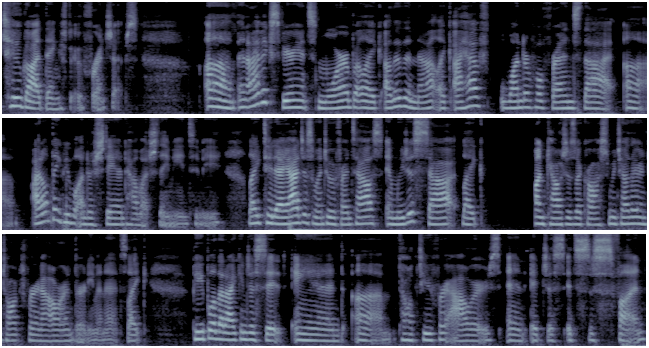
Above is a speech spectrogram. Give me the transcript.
Two God things through friendships. Um, and I've experienced more, but like other than that, like I have wonderful friends that um I don't think people understand how much they mean to me. Like today, I just went to a friend's house and we just sat like on couches across from each other and talked for an hour and 30 minutes. Like people that I can just sit and um, talk to for hours and it just it's just fun.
